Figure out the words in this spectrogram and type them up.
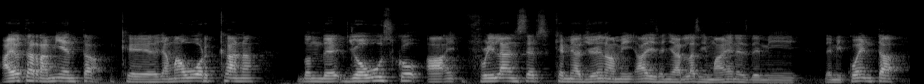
Hay otra herramienta que se llama Workana donde yo busco a freelancers que me ayuden a mí a diseñar las imágenes de mi, de mi cuenta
